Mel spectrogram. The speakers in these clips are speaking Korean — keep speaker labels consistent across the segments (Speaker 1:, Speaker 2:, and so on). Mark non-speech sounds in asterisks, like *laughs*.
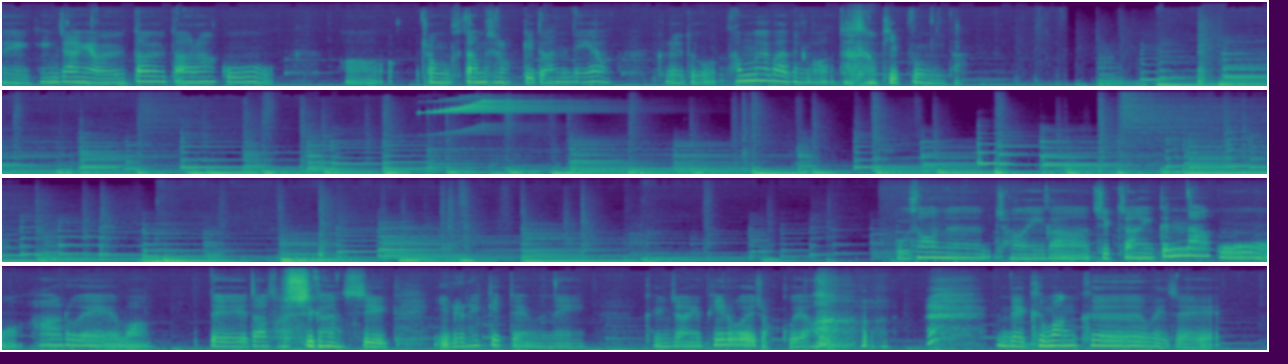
Speaker 1: 네, 굉장히 얼떨떨하고 어, 좀 부담스럽기도 한데요. 그래도 선물 받은 것 같아서 *laughs* 기쁩니다. 우선은 저희가 직장이 끝나고 하루에 막 네다섯 시간씩 일을 했기 때문에 굉장히 피로해졌고요. *laughs* 근데 그만큼 이제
